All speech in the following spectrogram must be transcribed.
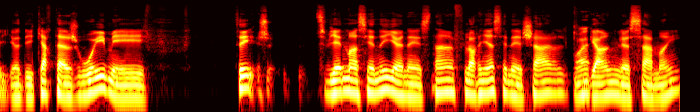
il y a des cartes à jouer, mais tu viens de mentionner il y a un instant Florian Sénéchal qui gagne le Samin.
